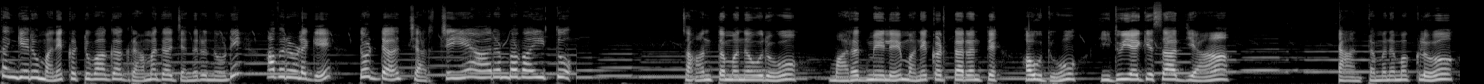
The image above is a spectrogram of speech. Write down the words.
ತಂಗಿಯರು ಮನೆ ಕಟ್ಟುವಾಗ ಗ್ರಾಮದ ಜನರು ನೋಡಿ ಅವರೊಳಗೆ ದೊಡ್ಡ ಚರ್ಚೆಯೇ ಆರಂಭವಾಯಿತು. ಶಾಂತಮ್ಮನವರು ಮರದ ಮೇಲೆ ಮನೆ ಕಟ್ತಾರಂತೆ. ಹೌದು, ಇದು ಹೇಗೆ ಸಾಧ್ಯ? ಶಾಂತಮ್ಮನ ಮಕ್ಕಳು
